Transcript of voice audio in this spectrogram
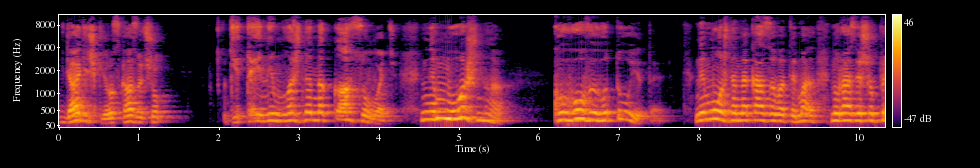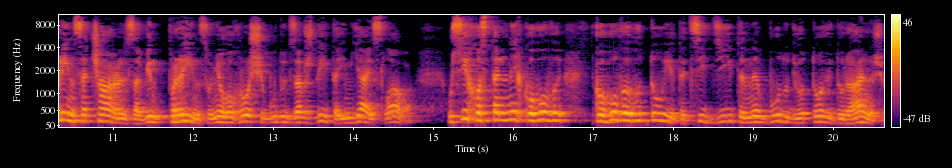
дядечки розказують, що дітей не можна наказувати, не можна. Кого ви готуєте? Не можна наказувати, ну разве що принца Чарльза, він принц, у нього гроші будуть завжди, та ім'я і слава. Усіх остальних, кого ви, кого ви готуєте, ці діти не будуть готові до реальності.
